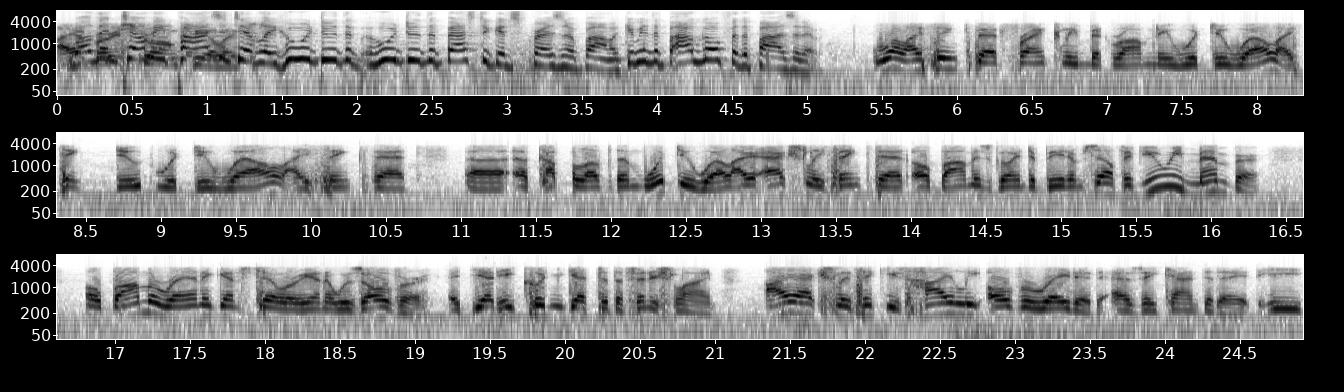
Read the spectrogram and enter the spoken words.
I well, then tell me strong feelings. positively who would do the who would do the best against President Obama. Give me the. I'll go for the positive. Well, I think that frankly Mitt Romney would do well. I think Newt would do well. I think that uh, a couple of them would do well. I actually think that Obama is going to beat himself. If you remember, Obama ran against Hillary and it was over, and yet he couldn't get to the finish line. I actually think he's highly overrated as a candidate. He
